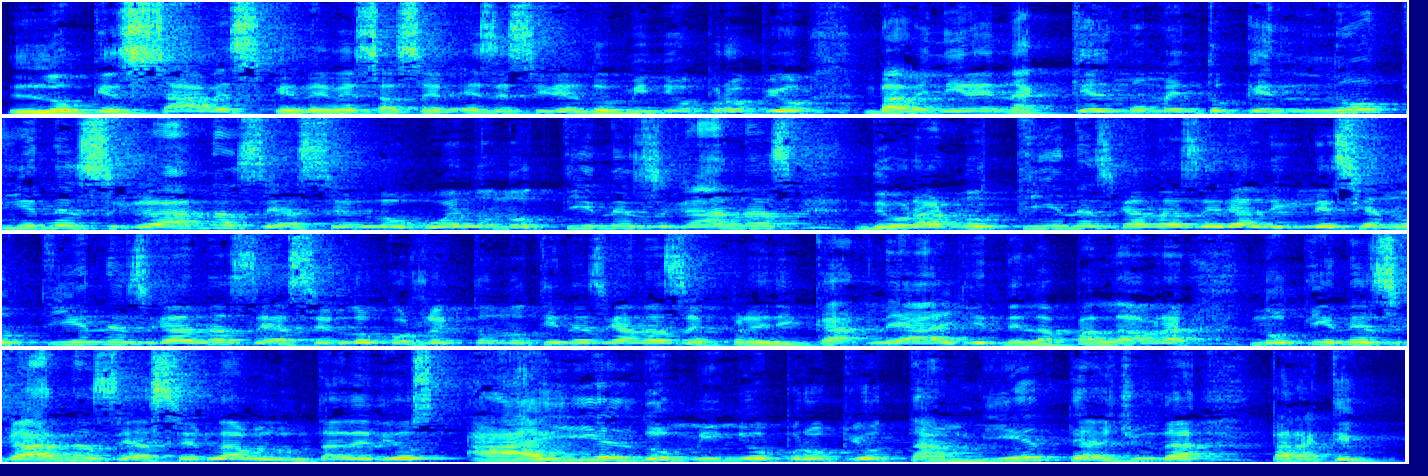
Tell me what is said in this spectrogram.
lo que sabes que debes hacer. Es decir, el dominio propio va a venir en aquel momento que no tienes ganas de hacer lo bueno, no tienes ganas de orar, no tienes ganas de ir a la iglesia, no tienes ganas de hacer lo correcto, no tienes ganas de predicarle a alguien de la palabra, no tienes ganas de hacer la voluntad de Dios. Ahí el dominio propio también te ayuda para que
